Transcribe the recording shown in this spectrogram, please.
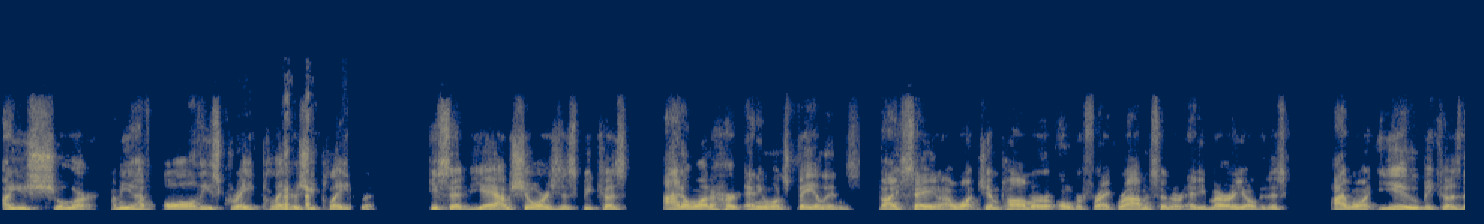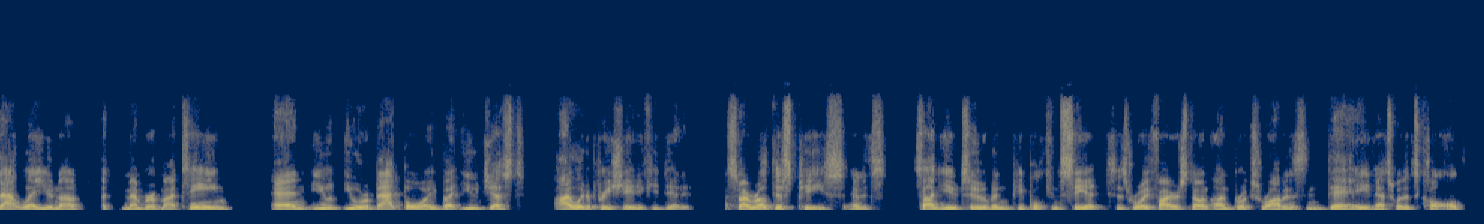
Are you sure? I mean, you have all these great players you played with. He said, Yeah, I'm sure. He says, Because I don't want to hurt anyone's feelings by saying I want Jim Palmer over Frank Robinson or Eddie Murray over this. I want you because that way you're not a, a member of my team and you you were a bat boy, but you just I would appreciate if you did it. So I wrote this piece and it's it's on YouTube and people can see it. It says Roy Firestone on Brooks Robinson Day. That's what it's called.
